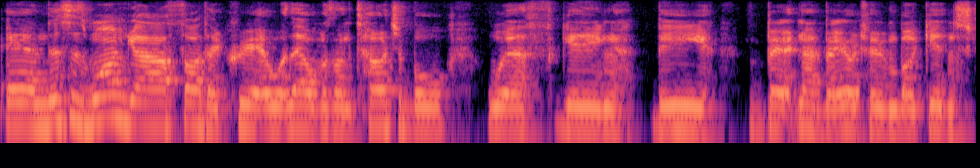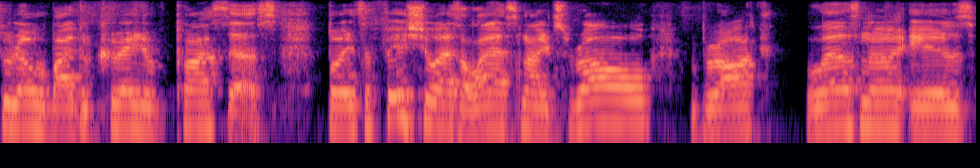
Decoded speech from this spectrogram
and this is one guy I thought that creative that was untouchable with getting the not burial treatment, but getting screwed over by the creative process. But it's official as of last night's Raw. Brock Lesnar is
